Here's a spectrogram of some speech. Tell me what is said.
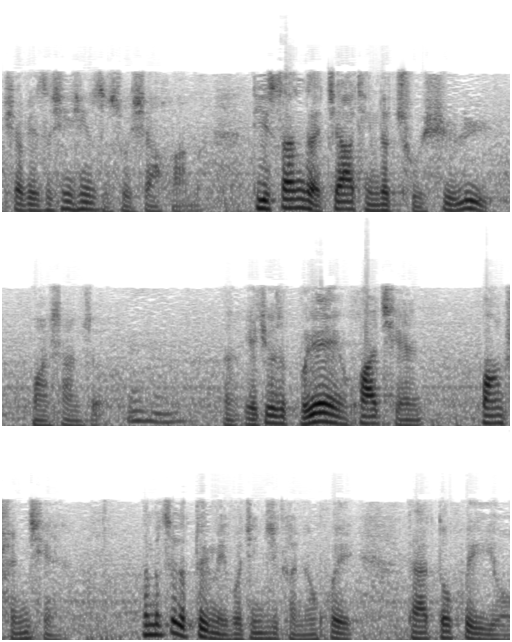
消费是信心指数下滑嘛。第三个，家庭的储蓄率往上走，嗯嗯，也就是不愿意花钱，光存钱。那么这个对美国经济可能会，大家都会有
